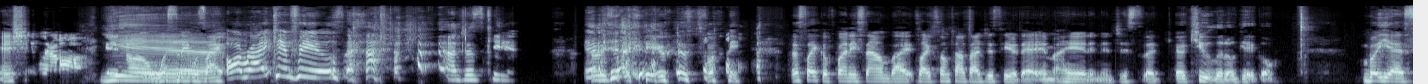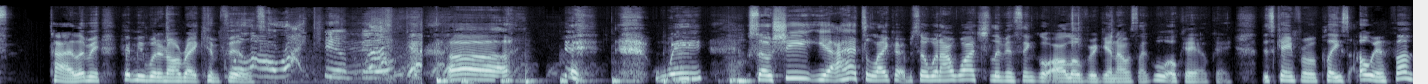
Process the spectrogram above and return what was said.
and she went off. And, yeah, um, what's the name was like, "All right, Kim Fields." I just can't. It was, like, it was funny. That's like a funny sound bite. Like sometimes I just hear that in my head, and it's just a, a cute little giggle. But yes, Ty, let me hit me with an all right Kim Fields. all right, Kim Fields. Uh we so she yeah, I had to like her. So when I watched Living Single all over again, I was like, oh, okay, okay. This came from a place. Oh, and fun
